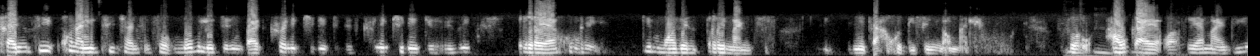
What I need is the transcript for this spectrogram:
gantsi go na le two chances so mo bolwetseng ba chronic kidney disease chronic kidney disease e raya gore ke more than three months ne tsa go di seng normal. So ha o ka wa ya madi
